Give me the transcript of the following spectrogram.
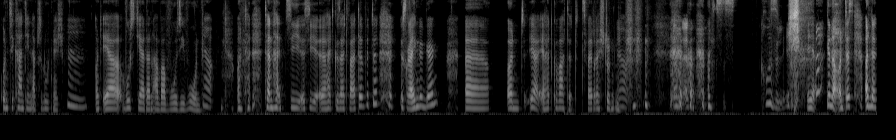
und sie kannte ihn absolut nicht. Hm. Und er wusste ja dann aber, wo sie wohnt. Ja. Und dann hat sie, sie äh, hat gesagt, warte bitte, ist reingegangen äh, und ja, er hat gewartet, zwei, drei Stunden. Ja. und, äh, und es ist gruselig. Ja, genau. Und das, und dann,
